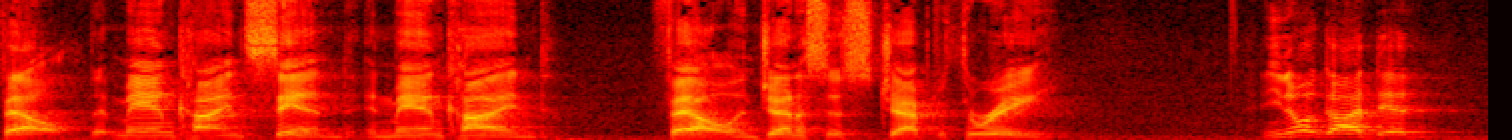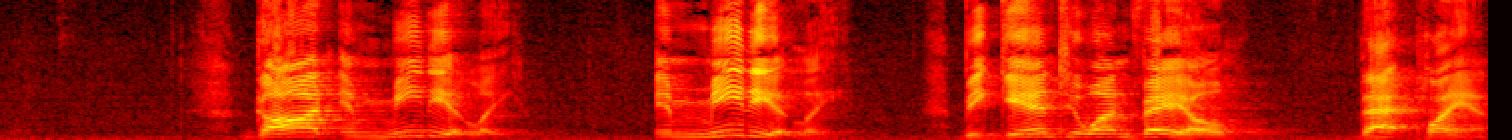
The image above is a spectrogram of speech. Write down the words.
fell, that mankind sinned, and mankind fell in Genesis chapter 3. And you know what God did? God immediately, immediately began to unveil that plan,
